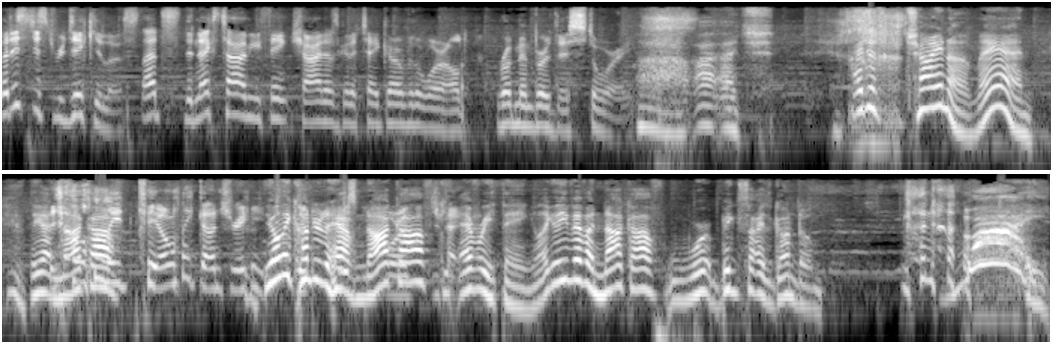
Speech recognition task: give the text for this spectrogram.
But it's just ridiculous. That's the next time you think China's going to take over the world. Remember this story. I just China, man. They got the knockoff. only, the only country, the only country to have knockoff everything. Like they even have a knockoff big size Gundam. Why?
